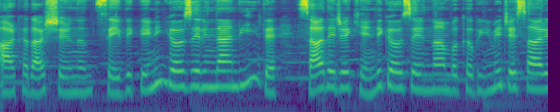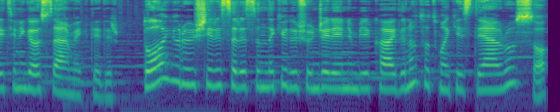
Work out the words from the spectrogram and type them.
arkadaşlarının, sevdiklerinin gözlerinden değil de sadece kendi gözlerinden bakabilme cesaretini göstermektedir. Doğa yürüyüşleri sırasındaki düşüncelerinin bir kaydını tutmak isteyen Russo,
